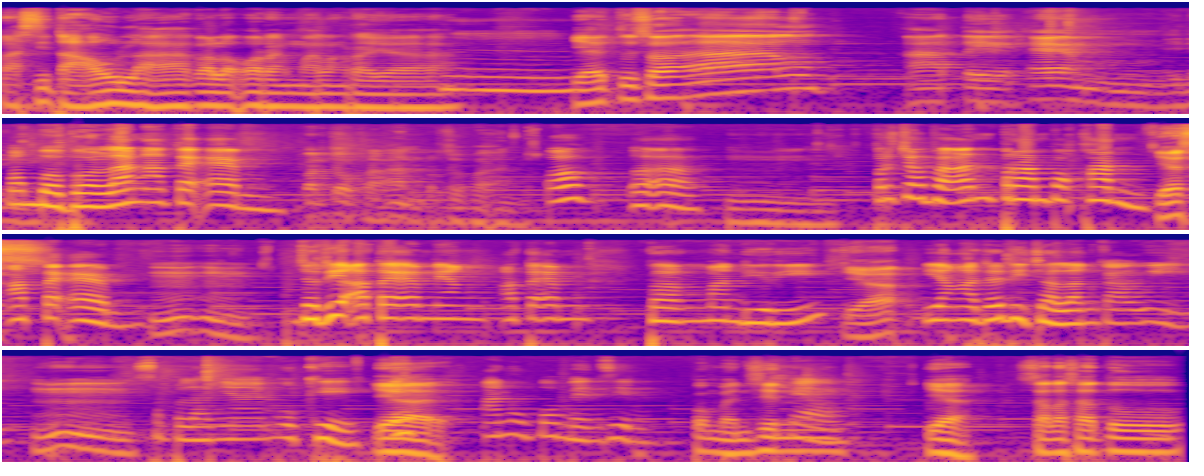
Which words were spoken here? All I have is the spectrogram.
Pasti tahu lah kalau orang Malang Raya. Mm. Yaitu soal ATM ini. Pembobolan ATM. percobaan, percobaan. Oh, ah, ah. Hmm. Percobaan perampokan Yes. ATM. Mm-mm. Jadi ATM yang ATM Bank Mandiri Ya. yang ada di Jalan Kawi Hmm. sebelahnya MUG. Ya. Eh, anu pom bensin. Pom bensin. Shell. Ya, salah satu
